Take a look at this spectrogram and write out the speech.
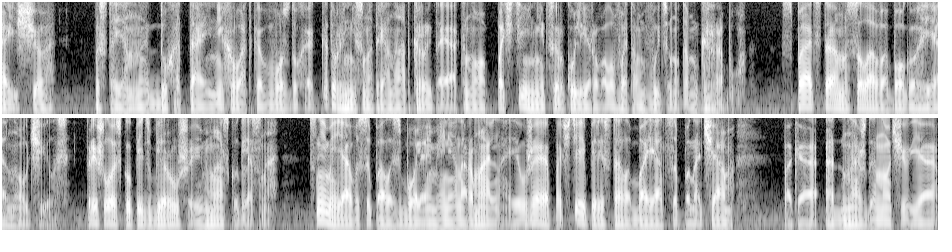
А еще постоянная духота и нехватка воздуха, который, несмотря на открытое окно, почти не циркулировал в этом вытянутом гробу. Спать там, слава богу, я научилась. Пришлось купить беруши и маску для сна. С ними я высыпалась более-менее нормально и уже почти перестала бояться по ночам, пока однажды ночью я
